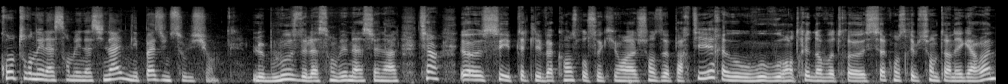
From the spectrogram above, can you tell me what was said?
contourner l'Assemblée nationale n'est pas une solution. Le blues de l'Assemblée nationale. Tiens, euh, c'est peut-être les vacances pour ceux qui ont la chance de partir, ou vous, vous rentrez dans votre circonscription de Tarn-et-Garonne.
